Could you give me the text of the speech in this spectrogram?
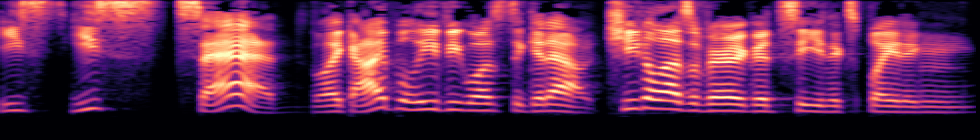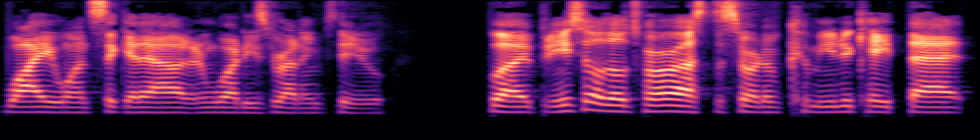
he's he's sad. Like I believe he wants to get out. Cheadle has a very good scene explaining why he wants to get out and what he's running to but Benicio del Toro has to sort of communicate that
